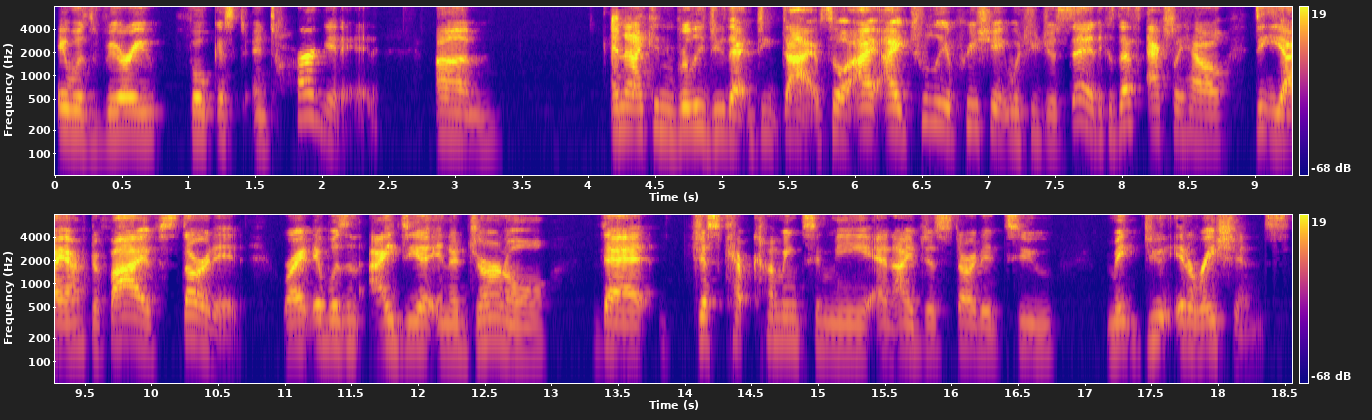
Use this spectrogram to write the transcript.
it was very focused and targeted. Um, and I can really do that deep dive. So I, I truly appreciate what you just said because that's actually how DEI After Five started, right? It was an idea in a journal that just kept coming to me, and I just started to make do iterations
